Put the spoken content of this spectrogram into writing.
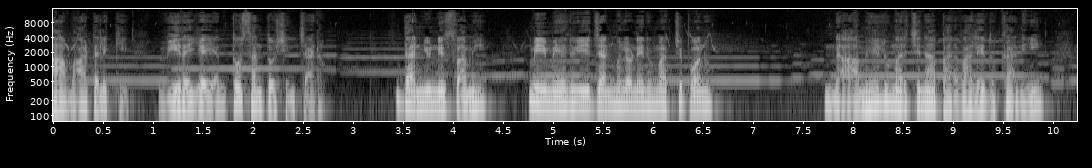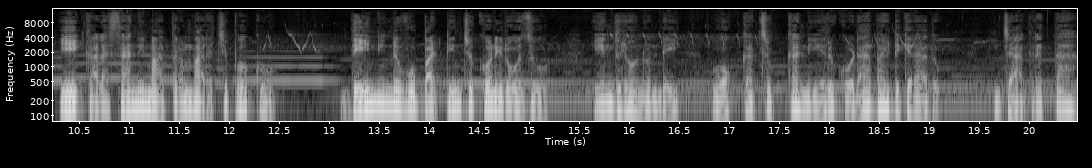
ఆ మాటలకి వీరయ్య ఎంతో సంతోషించాడు. ధన్యుణ్ణి స్వామి మీ మేలు ఈ జన్మలో నేను మర్చిపోను. నా మేలు మరిచినా పర్వాలేదు కాని ఈ కలశాన్ని మాత్రం మరచిపోకు. దీన్ని నువ్వు పట్టించుకోని రోజు ఇందులో నుండి ఒక్క చుక్క నీరు కూడా బయటికి రాదు. జాగ్రత్త.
